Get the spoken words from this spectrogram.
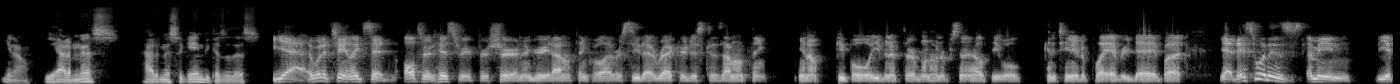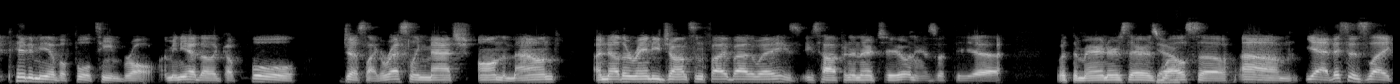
you know he had a miss, had to miss a game because of this. Yeah, it would have changed. Like I said, altered history for sure. And agreed. I don't think we'll ever see that record just because I don't think you know people, even if they're 100 percent healthy, will continue to play every day. But yeah, this one is. I mean the epitome of a full team brawl. I mean, he had like a full, just like wrestling match on the mound. Another Randy Johnson fight, by the way. He's he's hopping in there too, and he was with the uh, with the Mariners there as yeah. well. So um, yeah, this is like,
